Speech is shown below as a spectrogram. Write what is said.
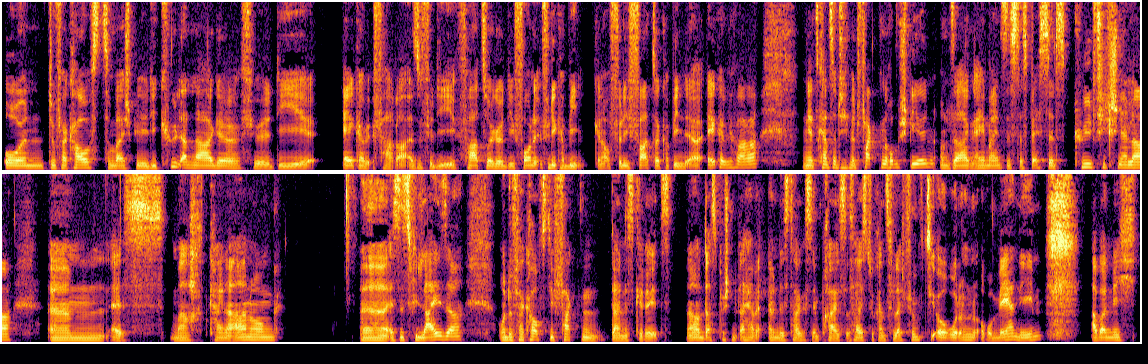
Und du verkaufst zum Beispiel die Kühlanlage für die LKW-Fahrer, also für die Fahrzeuge, die vorne, für die Kabinen, genau, für die Fahrzeugkabinen der LKW-Fahrer. Und jetzt kannst du natürlich mit Fakten rumspielen und sagen, hey, meins ist das Beste, das kühlt viel schneller, ähm, es macht, keine Ahnung, äh, es ist viel leiser und du verkaufst die Fakten deines Geräts. Na, und das bestimmt am Ende des Tages den Preis. Das heißt, du kannst vielleicht 50 Euro oder 100 Euro mehr nehmen, aber nicht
